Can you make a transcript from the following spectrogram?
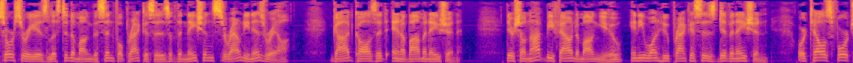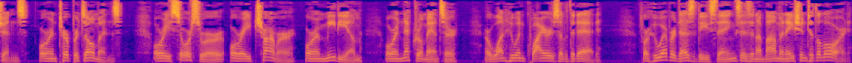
sorcery is listed among the sinful practices of the nations surrounding Israel. God calls it an abomination. There shall not be found among you anyone who practices divination, or tells fortunes, or interprets omens, or a sorcerer, or a charmer, or a medium, or a necromancer, or one who inquires of the dead. For whoever does these things is an abomination to the Lord.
